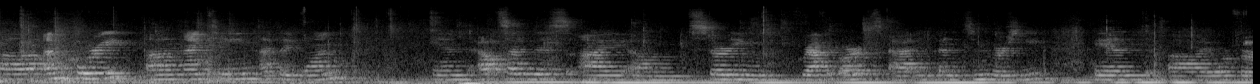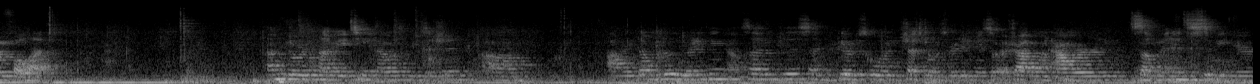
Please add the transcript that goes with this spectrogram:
Uh, I'm Corey. I'm 19. I played one. And outside of this, I am studying graphic arts at Independence University, and uh, I work for Follett. I'm Jordan, I'm 18, I was a musician. Um, I don't really do anything outside of this. I go to school in Chester, West Virginia, so I travel an hour and some minutes to be here.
